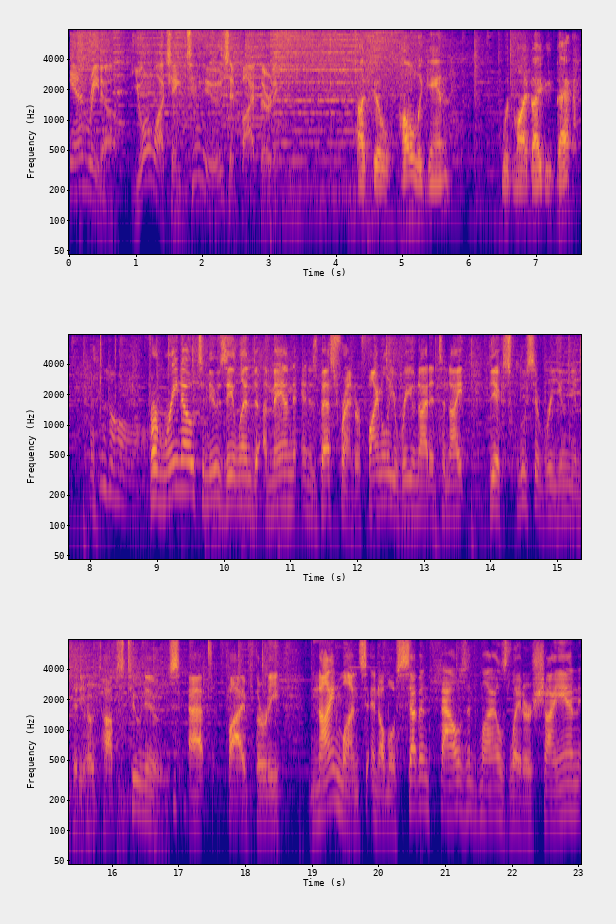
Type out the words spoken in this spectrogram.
and Reno. You're watching 2 News at 530. I feel whole again with my baby back. From Reno to New Zealand, a man and his best friend are finally reunited tonight. The exclusive reunion video tops 2 News at 530. Nine months and almost 7,000 miles later, Cheyenne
